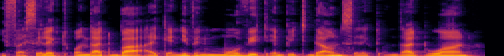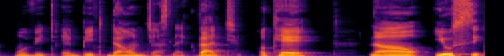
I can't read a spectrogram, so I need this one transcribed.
If I select on that bar, I can even move it a bit down, select on that one, move it a bit down just like that. Okay. Now you see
